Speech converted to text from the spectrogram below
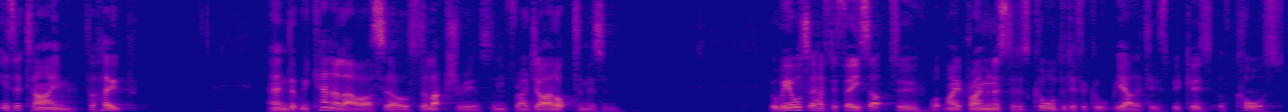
it is a time for hope and that we can allow ourselves the luxury of some fragile optimism. But we also have to face up to what my Prime Minister has called the difficult realities, because, of course,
